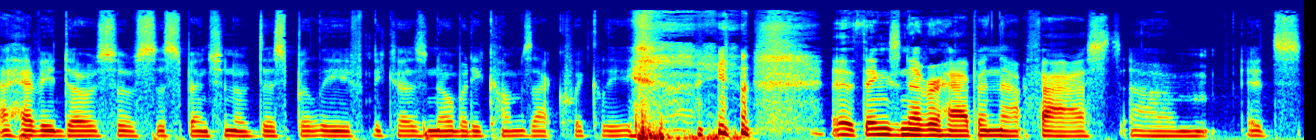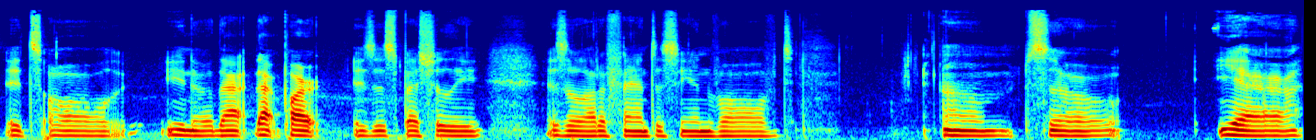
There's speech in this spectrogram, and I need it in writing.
a heavy dose of suspension of disbelief because nobody comes that quickly. Things never happen that fast. Um, it's it's all you know that that part is especially is a lot of fantasy involved. Um, so yeah,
